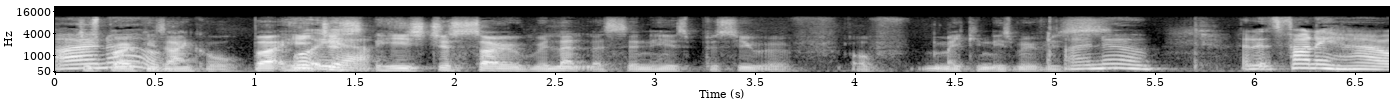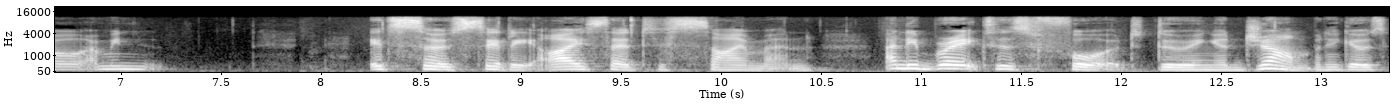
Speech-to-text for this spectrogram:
I just broke his ankle. But he Well, just yeah. he's just so relentless in his pursuit of of making these movies. I know. And it's funny how, I mean, it's so silly. I said to Simon, and he breaks his foot doing a jump, and he goes,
